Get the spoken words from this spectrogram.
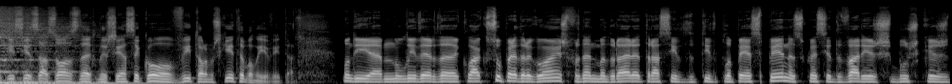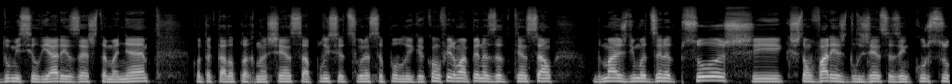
Notícias às 11 na Renascença com Vítor Mesquita. Bom dia, Vítor. Bom dia. O líder da claque Super Dragões, Fernando Madureira, terá sido detido pela PSP na sequência de várias buscas domiciliárias esta manhã. Contactada pela Renascença, a Polícia de Segurança Pública confirma apenas a detenção de mais de uma dezena de pessoas e que estão várias diligências em curso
